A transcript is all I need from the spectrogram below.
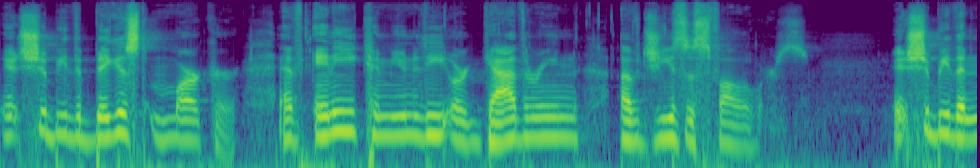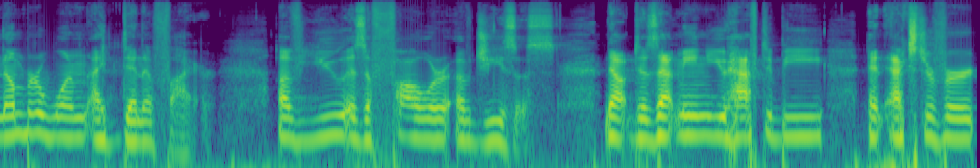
It should be the biggest marker of any community or gathering of Jesus followers. It should be the number one identifier of you as a follower of Jesus. Now, does that mean you have to be an extrovert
